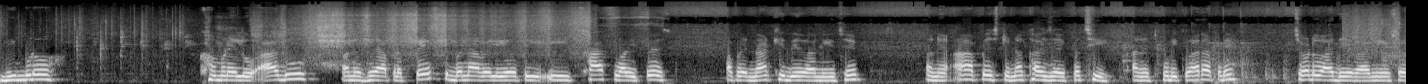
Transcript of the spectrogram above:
લીમડો, ખમણેલું આદું અને જે આપણે પેસ્ટ બનાવેલી હતી એ છાશવાળી પેસ્ટ આપણે નાખી દેવાની છે. અને આ પેસ્ટ નખાઈ જાય પછી અને થોડીક વાર આપણે ચડવા દેવાની છે.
